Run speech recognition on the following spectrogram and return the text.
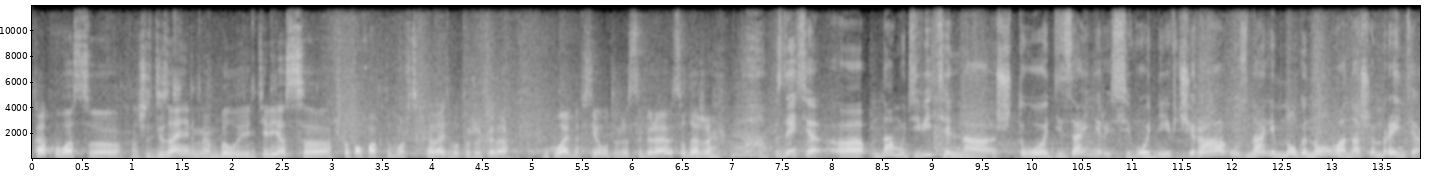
Как у вас э, значит, с дизайнерами был интерес? э, Что по факту можете сказать? Вот уже когда буквально все вот уже собираются даже. Вы знаете, э, нам удивительно, что дизайнеры сегодня и вчера узнали много нового о нашем бренде.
